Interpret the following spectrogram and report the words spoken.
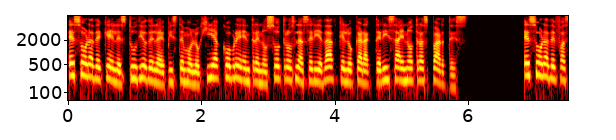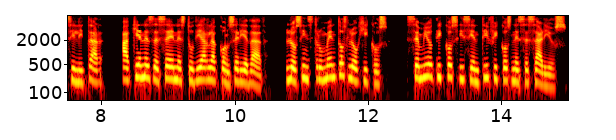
Es hora de que el estudio de la epistemología cobre entre nosotros la seriedad que lo caracteriza en otras partes. Es hora de facilitar, a quienes deseen estudiarla con seriedad, los instrumentos lógicos, semióticos y científicos necesarios.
